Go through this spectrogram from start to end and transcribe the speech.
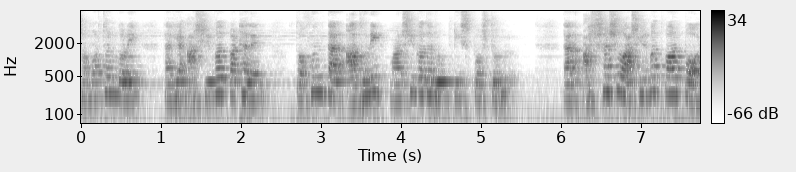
সমর্থন করে তাকে আশীর্বাদ পাঠালেন, তখন তার আধুনিক মানসিকতার রূপটি স্পষ্ট হলো। তার আশ্বাস ও আশীর্বাদ পাওয়ার পর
